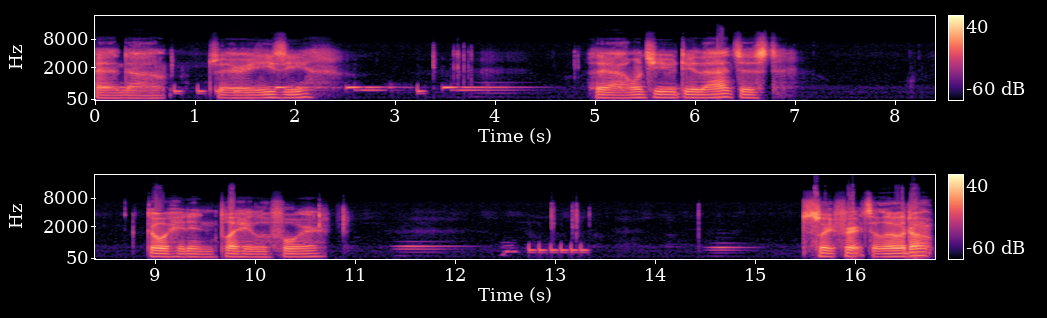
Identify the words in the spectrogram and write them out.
And uh, it's very easy so yeah, once you do that, just go ahead and play Halo 4. Just wait for it to load up.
